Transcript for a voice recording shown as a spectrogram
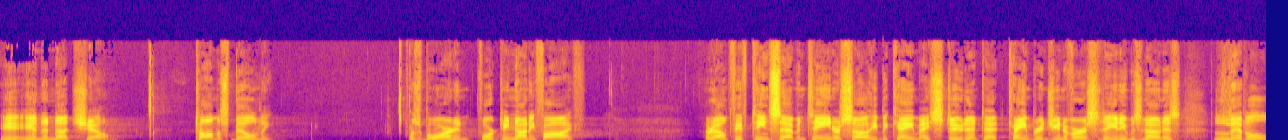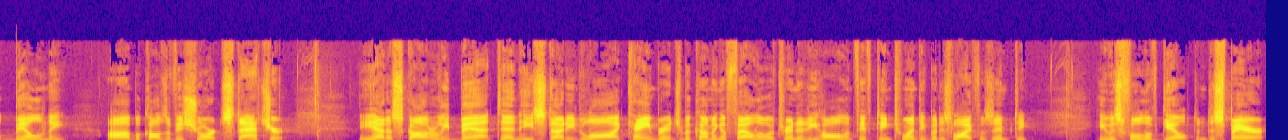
in, in a nutshell. Thomas Bilney was born in 1495 Around 1517 or so, he became a student at Cambridge University, and he was known as Little Bilney uh, because of his short stature. He had a scholarly bent, and he studied law at Cambridge, becoming a fellow of Trinity Hall in 1520, but his life was empty. He was full of guilt and despair,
